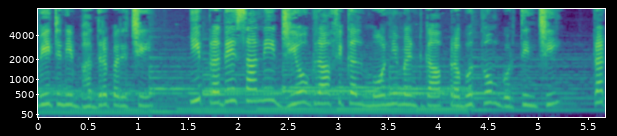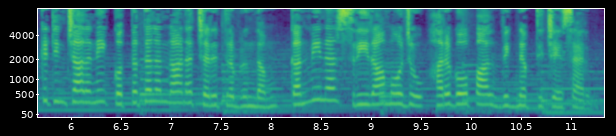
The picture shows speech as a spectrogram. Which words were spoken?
వీటిని భద్రపరిచి ఈ ప్రదేశాన్ని జియోగ్రాఫికల్ మోన్యుమెంట్గా ప్రభుత్వం గుర్తించి ప్రకటించాలని కొత్త తెలంగాణ చరిత్ర బృందం కన్వీనర్ శ్రీరామోజు హరగోపాల్ విజ్ఞప్తి చేశారు.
